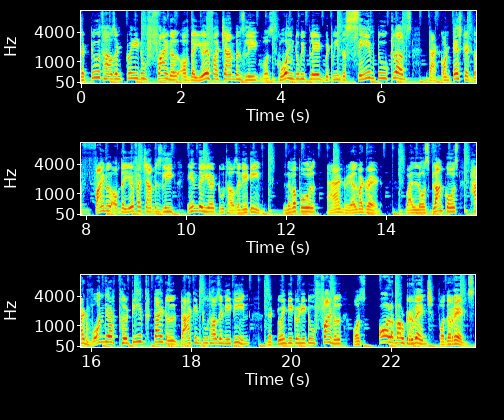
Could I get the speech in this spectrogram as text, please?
The 2022 final of the UEFA Champions League was going to be played between the same two clubs that contested the final of the UEFA Champions League in the year 2018 Liverpool and Real Madrid. While Los Blancos had won their 13th title back in 2018, the 2022 final was all about revenge for the Reds,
